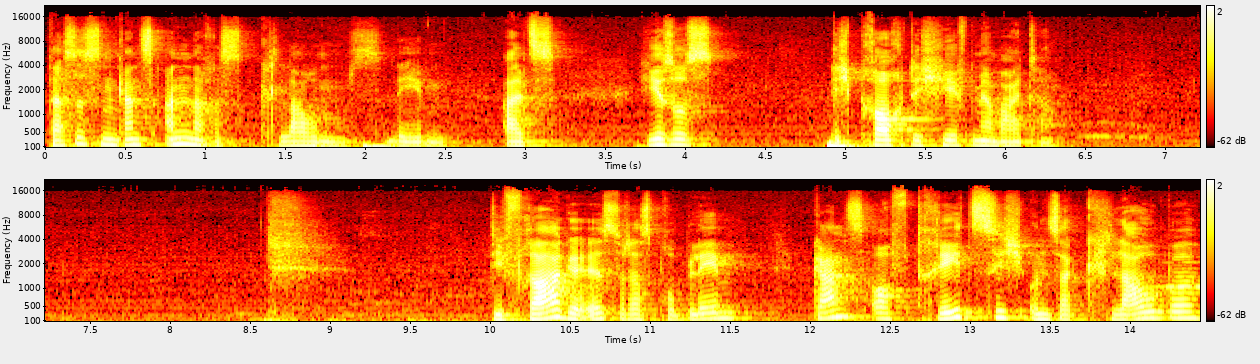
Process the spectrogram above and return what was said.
Das ist ein ganz anderes Glaubensleben als Jesus, ich brauche dich, hilf mir weiter. Die Frage ist, oder das Problem, ganz oft dreht sich unser Glaube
